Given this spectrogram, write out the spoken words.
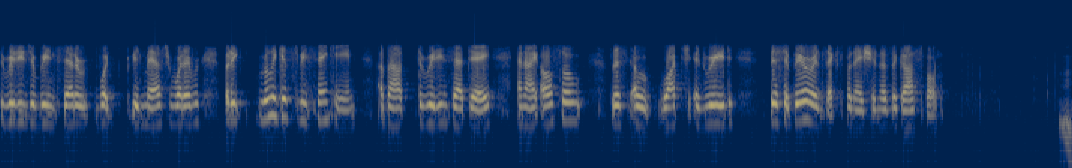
the readings are being said or what in mass or whatever. But it really gets me thinking about the readings that day, and I also listen, uh, watch and read Bishop Barron's explanation of the gospel. Hmm.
